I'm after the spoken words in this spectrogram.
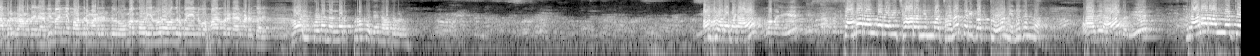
ಬಾಣಾಪುರ ಗ್ರಾಮದಲ್ಲಿ ಅಭಿಮಾನ್ಯ ಪಾತ್ರ ಮಾಡಿದಂತೆ ಒಮ್ಮಕ್ ಅವರಿಗೆ ನೂರ ಒಂದು ರೂಪಾಯಿಯನ್ನು ಬಹುಮಾನ ಪ್ರಕಾರ ಮಾಡಿರ್ತಾರೆ. ಅವರಿಗೆ ಕೂಡ ನನ್ನ ಪೂರ್ವಕ ಧನ್ಯವಾದಗಳು. ಅಹೋ ರಮಣ. ಸಮರಂಗದ ವಿಚಾರ ನಿಮ್ಮ ಜನಕರಿಗೊತ್ತು ನಿನಗಲ್ಲ. ಆದ್ರ ರಣರಂಗಕ್ಕೆ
